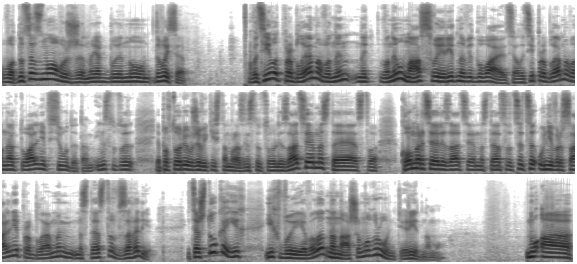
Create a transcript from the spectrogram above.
От. Ну це знову ж, ну якби, ну, дивися. Оці от проблеми, вони, не, вони у нас своєрідно відбуваються, але ці проблеми вони актуальні всюди. Там, інститу... Я повторюю вже в якийсь там раз: інституалізація мистецтва, комерціалізація мистецтва це, це універсальні проблеми мистецтва взагалі. І ця штука їх, їх виявила на нашому ґрунті рідному. Ну а,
